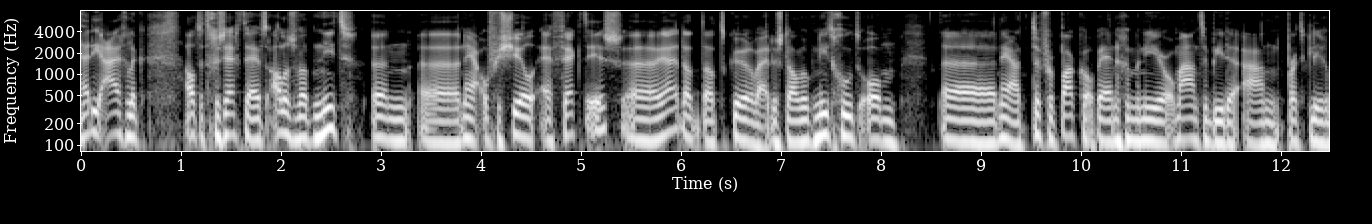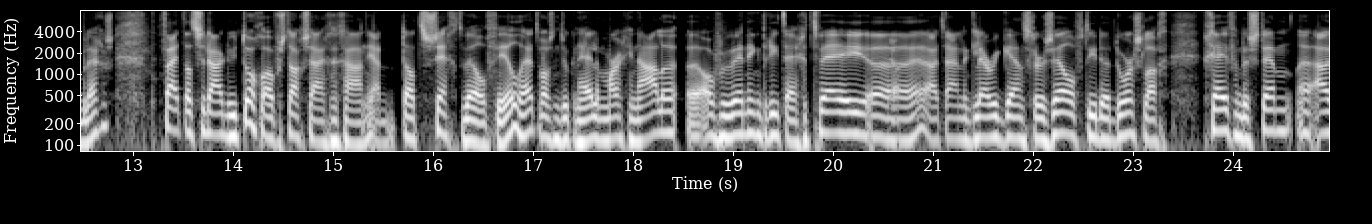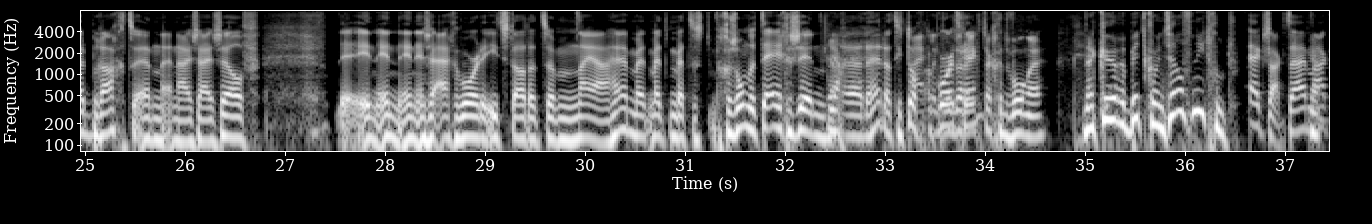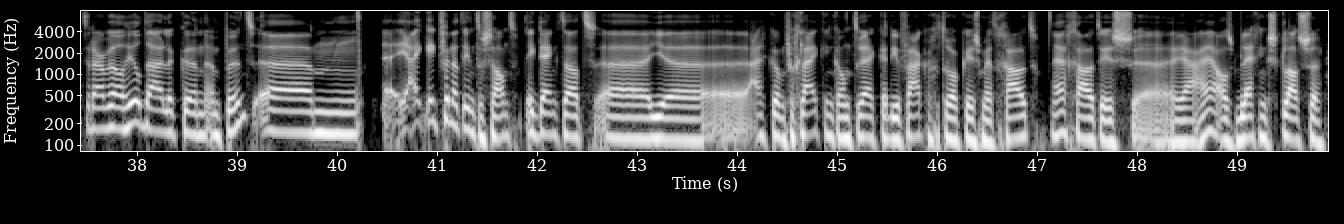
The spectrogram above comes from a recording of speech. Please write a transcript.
die eigenlijk altijd gezegd heeft: alles wat niet een uh, nou ja, officieel effect is, uh, ja, dat, dat keuren wij dus dan ook niet goed om nou ja, te verpakken op enige manier om aan te bieden aan particuliere beleggers. Het feit dat ze daar nu toch overstag zijn gegaan, ja, dat zegt wel veel. Hè. Het was natuurlijk een hele marginale uh, overwinning, 3 tegen 2. Uh, ja. Uiteindelijk Larry Gensler zelf die de doorslaggevende stem uitbracht. En, en hij zei zelf in, in, in, in zijn eigen woorden iets dat het um, nou ja, hè, met, met, met gezonde tegenzin, ja. dat hij toch akkoord de rechter gedwongen. Wij keuren Bitcoin zelf niet goed. Exact. Hij maakte daar wel heel duidelijk een, een punt. Um, ja, ik, ik vind dat interessant. Ik denk dat uh, je eigenlijk een vergelijking kan trekken die vaker getrokken is met goud. He, goud is ja, als beleggingsklasse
